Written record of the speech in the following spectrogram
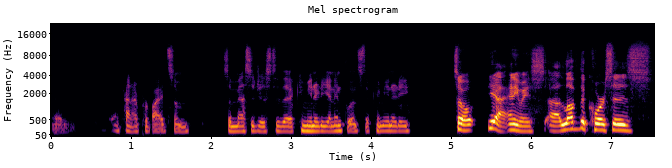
and kind of provide some some messages to the community and influence the community. So yeah anyways uh, love the courses.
